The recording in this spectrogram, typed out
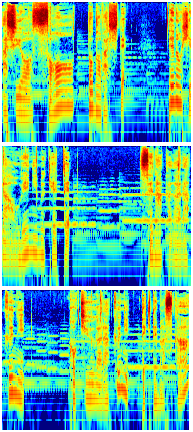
足をそーっと伸ばして手のひらを上に向けて背中が楽に呼吸が楽にできてますか？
